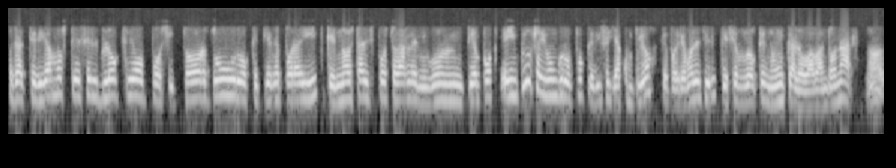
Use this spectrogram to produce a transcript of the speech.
O sea, que digamos que es el bloque opositor duro que tiene por ahí, que no está dispuesto a darle ningún tiempo. E incluso hay un grupo que dice, ya cumplió, que podríamos decir que ese bloque nunca lo va a abandonar, ¿no?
